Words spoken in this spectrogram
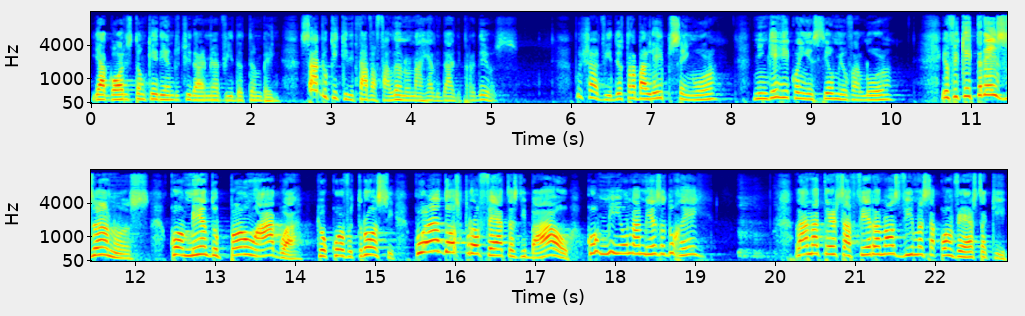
E agora estão querendo tirar minha vida também. Sabe o que, que ele estava falando na realidade para Deus? Puxa vida, eu trabalhei para o Senhor, ninguém reconheceu o meu valor. Eu fiquei três anos comendo pão, água que o corvo trouxe, quando os profetas de Baal comiam na mesa do rei. Lá na terça-feira nós vimos essa conversa aqui.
